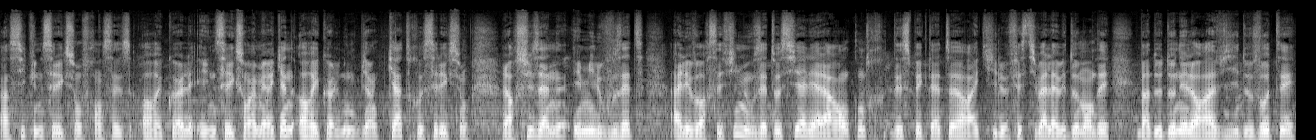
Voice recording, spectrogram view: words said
ainsi qu'une sélection française hors école et une sélection américaine hors école, donc bien quatre sélections. Alors Suzanne, Émile, vous êtes allés voir ces films, vous êtes aussi allés à la rencontre des spectateurs à qui le festival avait demandé ben, de donner leur avis, de voter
